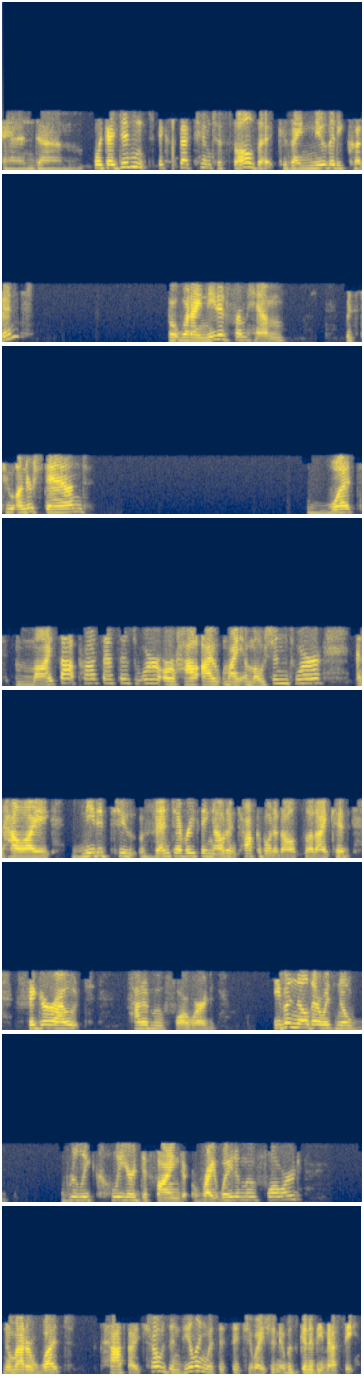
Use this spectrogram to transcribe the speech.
And um, like I didn't expect him to solve it because I knew that he couldn't. But what I needed from him was to understand what my thought processes were or how I my emotions were and how I needed to vent everything out and talk about it all so that I could figure out how to move forward even though there was no really clear, defined right way to move forward, no matter what path I chose in dealing with this situation, it was going to be messy.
